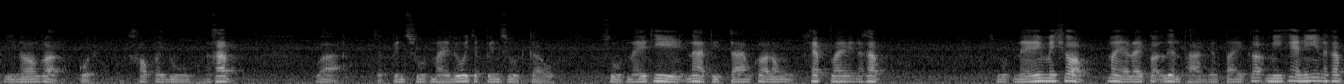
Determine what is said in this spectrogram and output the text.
พี่น้องก็กดเข้าไปดูนะครับ ว่าจะเป็นสูตรใหม่หรือว่าจะเป็นสูตรเก่า สูตรไหนที่น่าติดตามก็ลองแคปไว้นะครับ สูตรไหนไม่ชอบไม่อะไรก็เลื่อนผ่านกันไป ก็มีแค่นี้นะครับ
